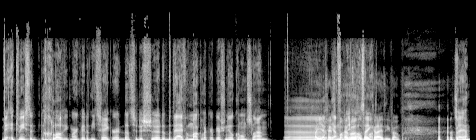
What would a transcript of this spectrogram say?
we- Tenminste, geloof ik, maar ik weet het niet zeker. Dat ze dus eh, dat bedrijven makkelijker personeel kan ontslaan. Eh, oh, jij geeft ja, hem nog even wat zekerheid, Ivo. Wat zei je?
